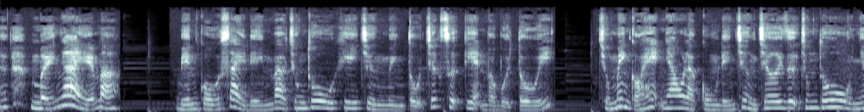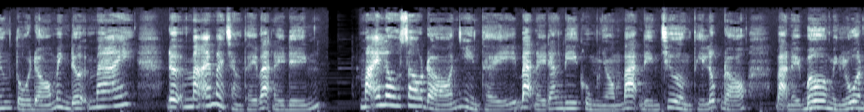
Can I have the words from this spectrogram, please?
mấy ngày ấy mà. Biến cố xảy đến vào trung thu khi trường mình tổ chức sự kiện vào buổi tối. Chúng mình có hẹn nhau là cùng đến trường chơi dự trung thu nhưng tối đó mình đợi mãi, đợi mãi mà chẳng thấy bạn ấy đến. Mãi lâu sau đó nhìn thấy bạn ấy đang đi cùng nhóm bạn đến trường thì lúc đó bạn ấy bơ mình luôn.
